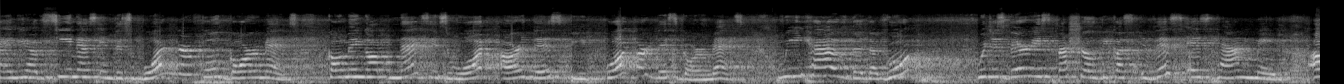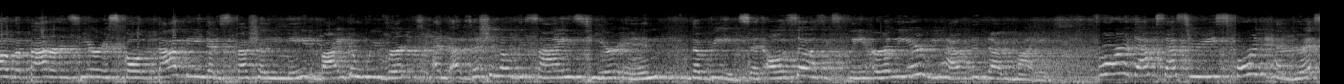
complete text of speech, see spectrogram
and you have seen us in this wonderful garments. Coming up next is what are this pe- what are these garments? We have the dagong, which is very special because this is handmade. All the patterns here is called tabing that is specially made by the weaver and additional designs here in the beads. And also, as explained earlier, we have the dagmay. For the accessories, for the headdress,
